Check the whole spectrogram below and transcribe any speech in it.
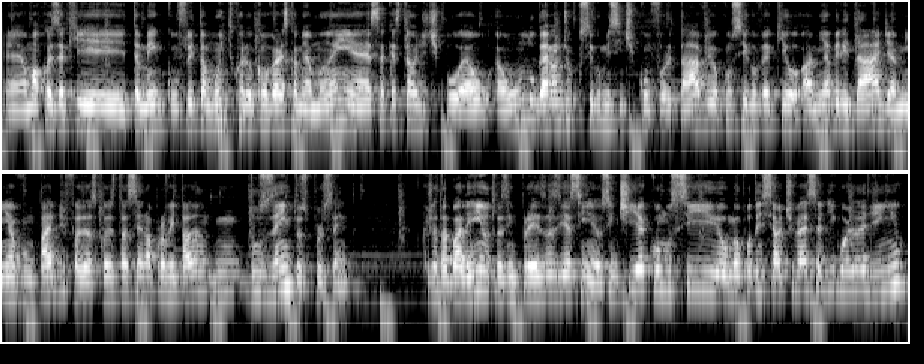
É uma coisa que também conflita muito quando eu converso com a minha mãe, é essa questão de, tipo, é, é um lugar onde eu consigo me sentir confortável, eu consigo ver que a minha habilidade, a minha vontade de fazer as coisas está sendo aproveitada em 200%. Eu já trabalhei em outras empresas e, assim, eu sentia como se o meu potencial tivesse ali guardadinho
